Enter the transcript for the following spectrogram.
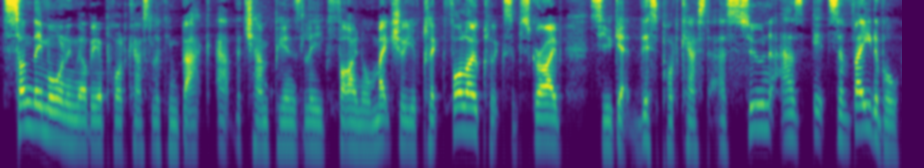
Sunday morning. There'll be a podcast looking back at the Champions League final. Make sure you've clicked follow, click subscribe, so you get this podcast as soon as it's available.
